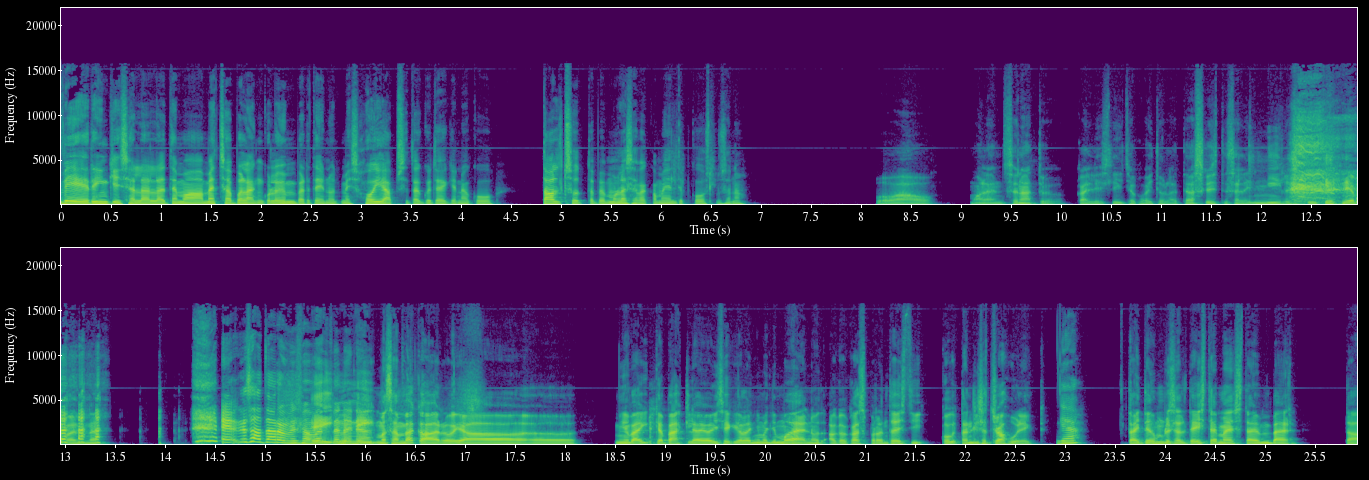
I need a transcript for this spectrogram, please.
veeringi sellele tema metsapõlengule ümber teinud, mis hoiab seda kuidagi nagu taltsutab ja mulle see väga meeldib kooslusena wow.. ma olen sõnatu, kallis Liidia Koidula, te oskasite selle nii ilusti kirja panna aga saad aru, mis ma mõtlen, onju? ei, ma saan väga aru ja äh, minu väike pähkleja isegi ei ole niimoodi mõelnud, aga Kaspar on tõesti, ta on lihtsalt rahulik. jah. ta ei tõmble seal teiste meeste ümber, ta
